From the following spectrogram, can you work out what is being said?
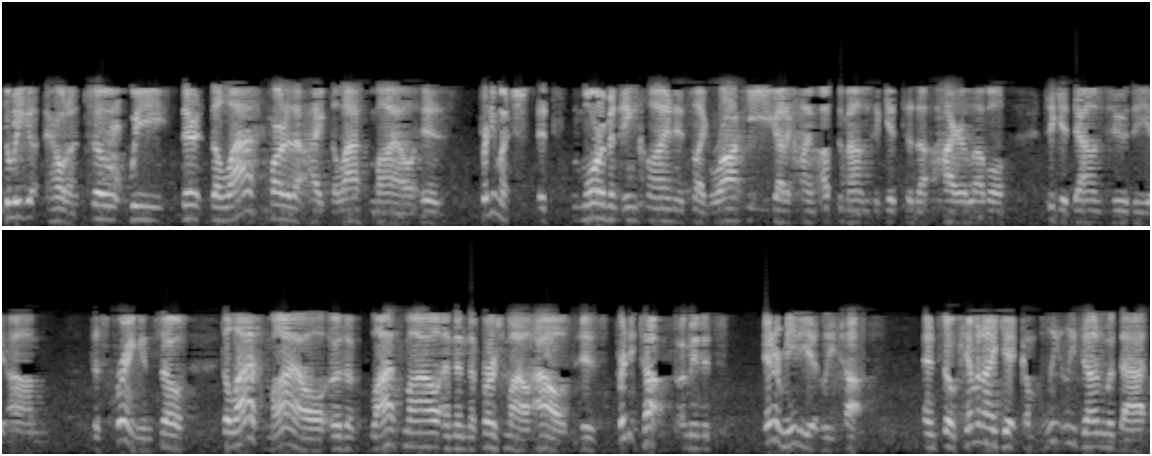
So we go, hold on. So we there the last part of that hike, the last mile is pretty much it's more of an incline. It's like rocky. You got to climb up the mountain to get to the higher level to get down to the um the spring. And so the last mile or the last mile and then the first mile out is pretty tough. I mean, it's intermediately tough. And so Kim and I get completely done with that.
